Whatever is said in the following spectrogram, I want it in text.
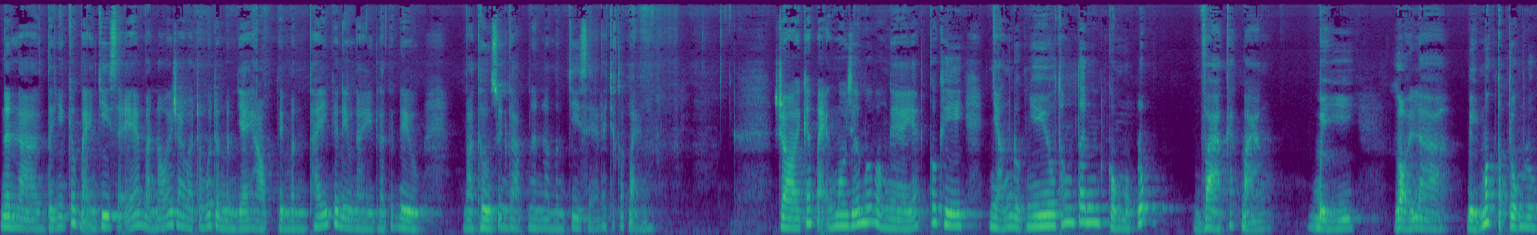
nên là tự nhiên các bạn chia sẻ và nói ra và trong quá trình mình dạy học thì mình thấy cái điều này là cái điều mà thường xuyên gặp nên là mình chia sẻ lại cho các bạn. Rồi các bạn môi giới mới vào nghề á, có khi nhận được nhiều thông tin cùng một lúc và các bạn bị gọi là bị mất tập trung luôn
